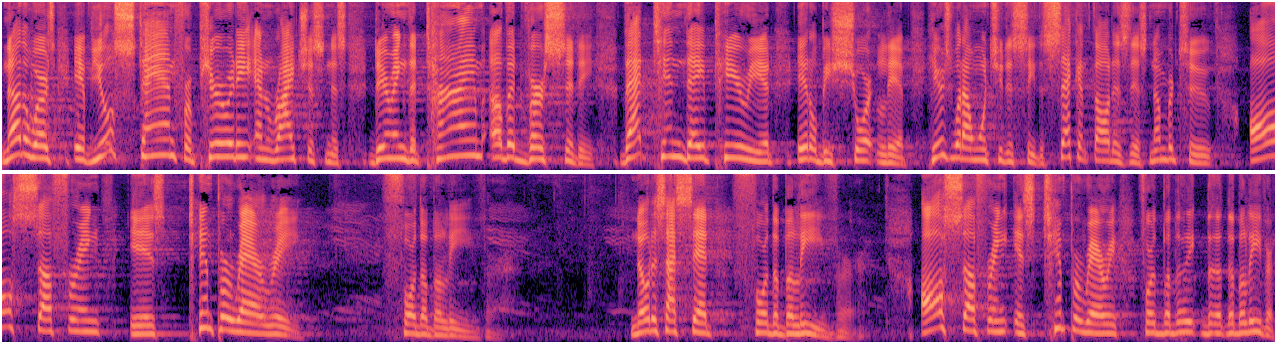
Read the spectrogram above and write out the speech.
In other words, if you'll stand for purity and righteousness during the time of adversity, that 10 day period, it'll be short lived. Here's what I want you to see. The second thought is this number two, all suffering is temporary for the believer. Notice I said for the believer. All suffering is temporary for the, believer.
